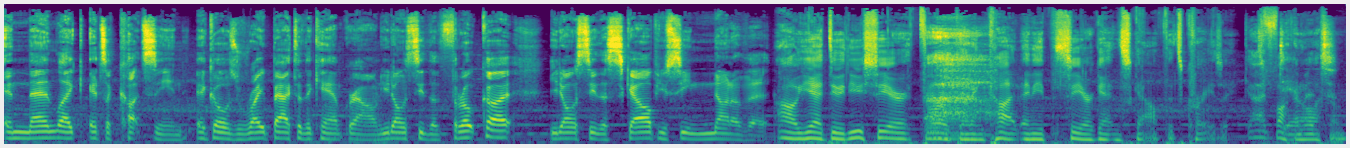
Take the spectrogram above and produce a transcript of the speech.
and then like it's a cut scene. It goes right back to the campground. You don't see the throat cut. You don't see the scalp. You see none of it. Oh yeah, dude, you see her throat getting cut, and you see her getting scalped. It's crazy. God it's fucking damn it. awesome.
